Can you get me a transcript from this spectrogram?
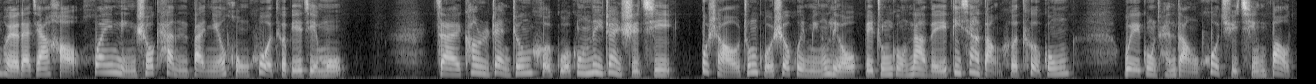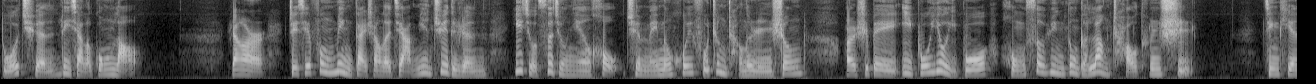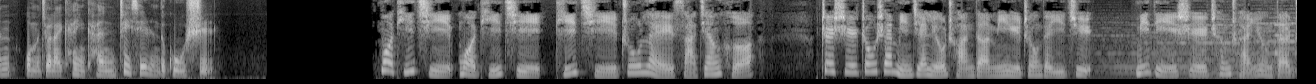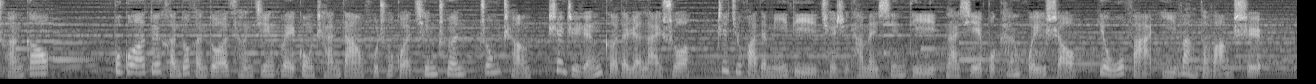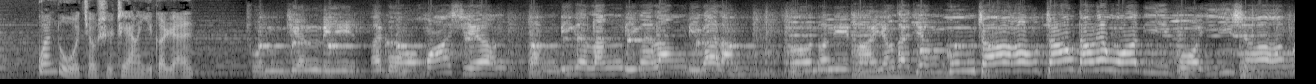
朋友，大家好，欢迎您收看《百年红货》特别节目。在抗日战争和国共内战时期，不少中国社会名流被中共纳为地下党和特工，为共产党获取情报、夺权立下了功劳。然而，这些奉命戴上了假面具的人，一九四九年后却没能恢复正常的人生，而是被一波又一波红色运动的浪潮吞噬。今天，我们就来看一看这些人的故事。莫提起，莫提起，提起珠泪洒江河。这是舟山民间流传的谜语中的一句，谜底是撑船用的船篙。不过，对很多很多曾经为共产党付出过青春、忠诚，甚至人格的人来说，这句话的谜底却是他们心底那些不堪回首又无法遗忘的往事。关路就是这样一个人。春天里来百花香，啷里个啷里个啷里个啷。和暖的太阳在天空照，照到了我的破衣裳。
